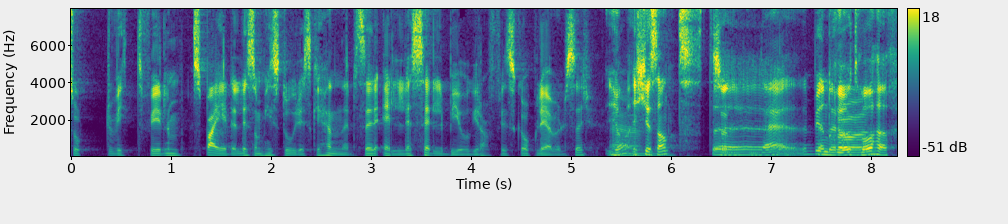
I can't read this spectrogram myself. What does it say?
sort-hvitt-film speiler liksom historiske hendelser eller selvbiografiske opplevelser. Ja, um, ikke sant? Det, det, det, det en rød tråd her.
